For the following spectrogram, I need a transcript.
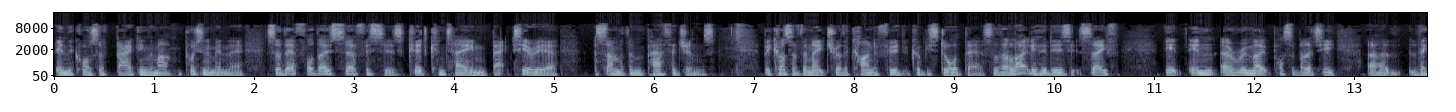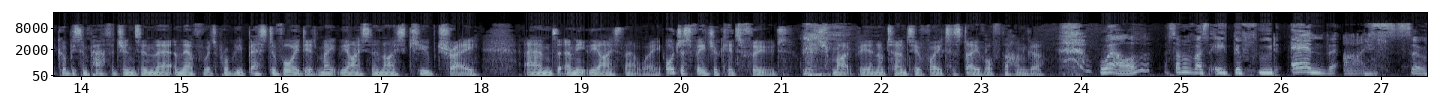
in the course of bagging them up and putting them in there. So therefore those surfaces could contain bacteria some of them pathogens because of the nature of the kind of food that could be stored there. So the likelihood is it's safe. It, in a remote possibility, uh, there could be some pathogens in there, and therefore it's probably best avoided. Make the ice in an ice cube tray and, and eat the ice that way. Or just feed your kids food, which might be an alternative way to stave off the hunger. Well, some of us ate the food and the ice, so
